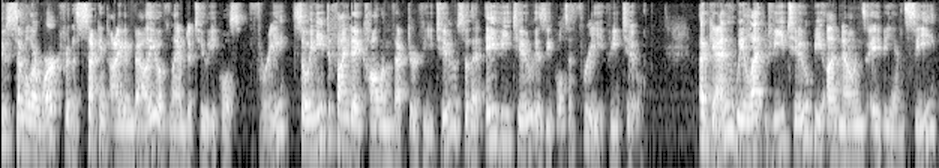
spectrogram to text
do similar work for the second eigenvalue of lambda 2 equals 3. So we need to find a column vector v2 so that av2 is equal to 3 v2. Again, we let v2 be unknowns a, b, and c,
